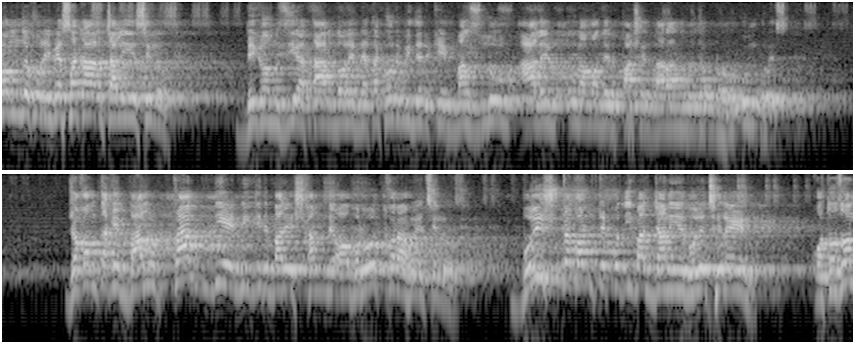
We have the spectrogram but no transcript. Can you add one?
বন্ধ করে মেসাকার চালিয়েছিল, বেগম জিয়া তার দলের নেতাকর্মীদেরকে মাজলুম আলেম ওলামাদের পাশে দাঁড়ানোর জন্য হুকুম করেছিলেন। যখন তাকে বালু ট্রাক দিয়ে নিজের বাড়ির সামনে অবরোধ করা হয়েছিল, বলিষ্ঠ কণ্ঠে প্রতিবাদ জানিয়ে বলেছিলেন, কতজন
